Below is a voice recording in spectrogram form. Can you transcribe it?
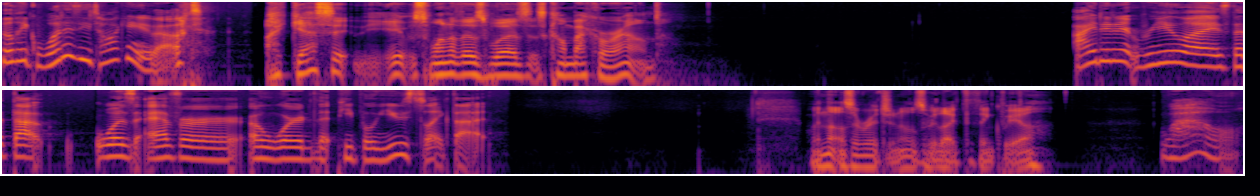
Like, what is he talking about? I guess it it was one of those words that's come back around. I didn't realize that that was ever a word that people used like that. We're not as original as we like to think we are. Wow.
